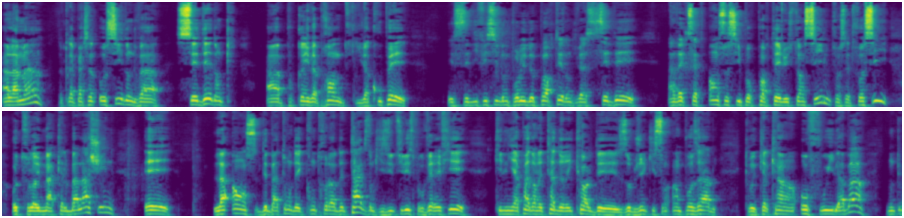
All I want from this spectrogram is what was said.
à la main, donc la personne aussi donc va céder donc à, quand il va prendre, il va couper, et c'est difficile donc pour lui de porter, donc il va céder avec cette anse aussi pour porter l'ustensile, sur cette faucille, au tloy makel balashin, et la anse des bâtons des contrôleurs de taxes, donc ils utilisent pour vérifier qu'il n'y a pas dans l'état de récolte des objets qui sont imposables, que quelqu'un enfouit là-bas. Donc, on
